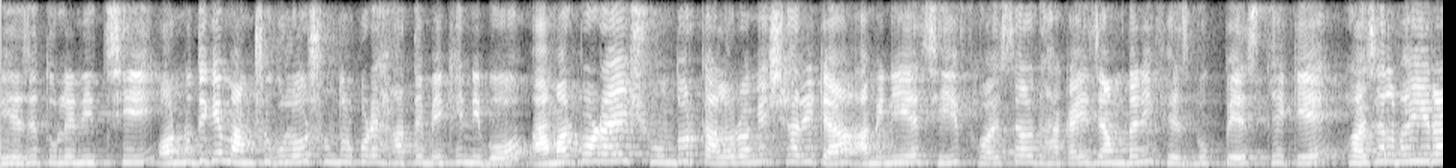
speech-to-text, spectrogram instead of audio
ভেজে তুলে নিচ্ছি। অন্যদিকে মাংসগুলো সুন্দর করে হাতে মেখে নিব। আমার পরা এই সুন্দর কালো রঙের শাড়িটা আমি নিয়েছি ফয়সাল ঢাকাই জামদানি ফেসবুক পেজ থেকে। ফয়সাল ভাইয়েরা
